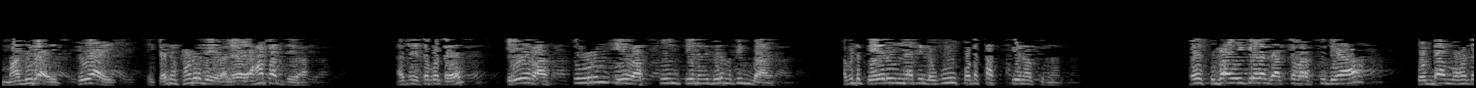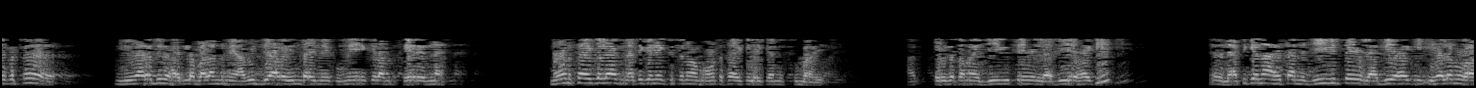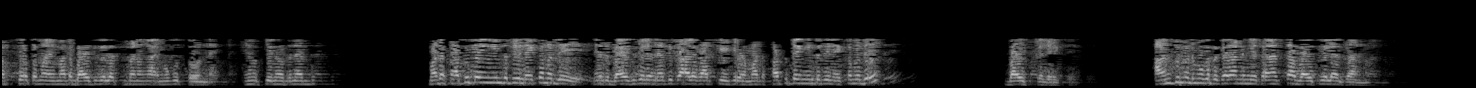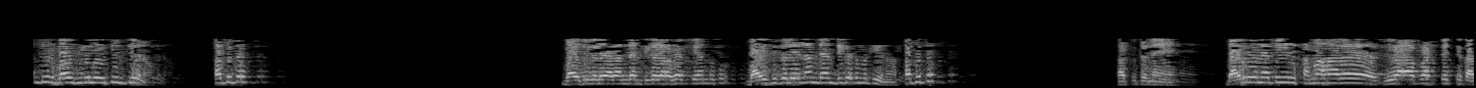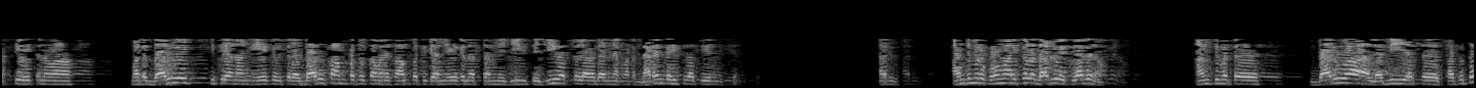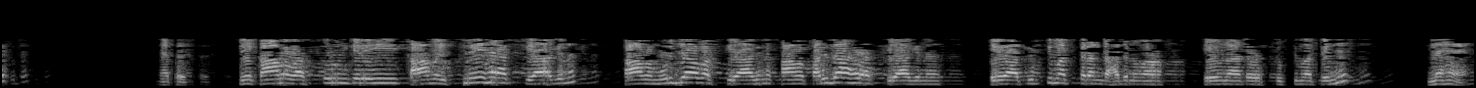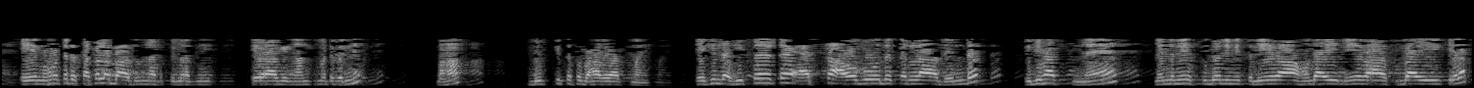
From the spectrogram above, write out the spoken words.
මధుරයි ප්‍රියයි. ඒ කියන්නේ හොඳ දේවල්. ඒවා යහපත් දේවල්. හරි එතකොට ඒ වස්තුන් ඒ වස්තුන් තියෙන විදිහම තිබ්බා. අපිට තේරුන්නේ නැති ලොකු කොටසක් තියෙනවා කියනවා. ඒ සුභයි කියලා ගත්ත වස්තු දිහා පොඩ්ඩක් මොහොතකට නිවැරදිව හැරිලා බලන්න මේ අවිද්‍යාවෙන් ඉඳයි මේක උනේ කියලා අපිට තේරෙන්නේ නැහැ. මෝටර් සයිකලයක් නැති කෙනෙක් හිතනවා මෝටර් සයිකලය කියන්නේ සුභයි. ඒක තමයි ජීවිතේ ලැබිය හැකි නේද නැති කෙනා හිතන්නේ ජීවිතේ ලැබිය හැකි ඉහළම වස්තුව තමයි මට බයිසිකලයක් තිබුණා නම් ආයෙ මොකුත් ඕනේ නැහැ. එහෙම කියනවද නැද්ද? මට සතුටෙන් ඉන්න තියෙන එකම දේ නේද බයිසිකලේ නැති කාලේ කට්ටිය කියන මට සතුටෙන් ඉන්න තියෙන එකම දේ බයිසිකලේ කියලා. අන්තිමට මොකද කරන්නේ මේ තනත්තා බයිසිකලයක් ගන්නවා. අන්තිමට බයිසිකලේ ඉතින් තියෙනවා. සතුට බයිසිකලේ අරන් දැන් ටික දවසක් කියන්නකෝ. බයිසිකලේ නම් දැන් දිගටම තියෙනවා. සතුට සතුට නෑ. දරුවෝ නැති සමහර විවාහපත් වෙච්ච කට්ටිය හිතනවා මට දරුවෙක් හිටියා නම් ඒක විතරයි දරු සම්පත තමයි සම්පත කියන්නේ ඒක නැත්තම් මේ ජීවිතේ ජීවත් වෙලා වැඩක් නැහැ මට මැරෙන්න හිතලා තියෙන්නේ කියලා. හරි. අන්තිමට කොහොම හරි කරලා දරුවෙක් ලැබෙනවා. අන්තිමට දරුවා ලැබී ඇත සතුට නැත. මේ කාම වස්තුන් කෙරෙහි කාම ස්නේහයක් තියාගෙන කාම මුර්ජාවක් තියාගෙන කාම පරිදාහයක් තියාගෙන ඒවා තෘප්තිමත් කරන්න හදනවා ඒ වුණාට තෘප්තිමත් වෙන්නේ නැහැ. ඒ මොහොතේ සැප ලබා දුන්නාට පින්වත්නි ඒ වාගෙන් අන්තිමට වෙන්නේ මහා දුක්ඛිත ස්වභාවයක්මයි. ඒකින්ද හිතට ඇත්ත අවබෝධ කරලා දෙන්න විදිහක් නැහැ. මෙන්න මේ සුබ නිමිත්ත මේවා හොඳයි මේවා සුබයි කියලා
